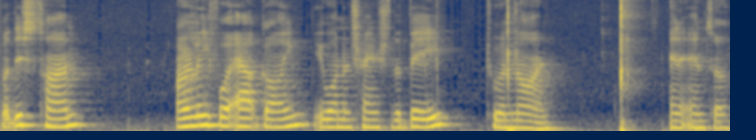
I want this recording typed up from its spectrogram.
but this time, only for outgoing, you want to change the B to a 9 and enter.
